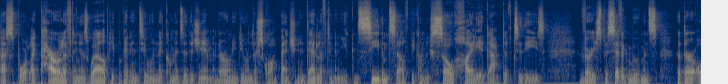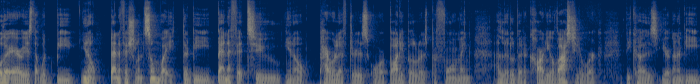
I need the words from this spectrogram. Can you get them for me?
a sport like powerlifting as well people get into when they come into the gym and they're only doing their squat benching and deadlifting and you can see themselves becoming so highly adaptive to these very specific movements that there are other areas that would be you know beneficial in some way. There'd be benefit to you know powerlifters or bodybuilders performing a little bit of cardiovascular work because you're going to be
